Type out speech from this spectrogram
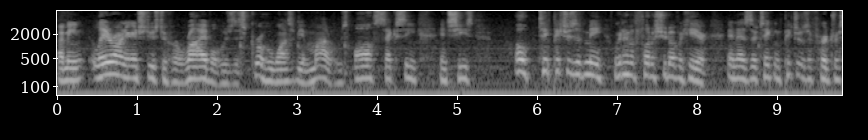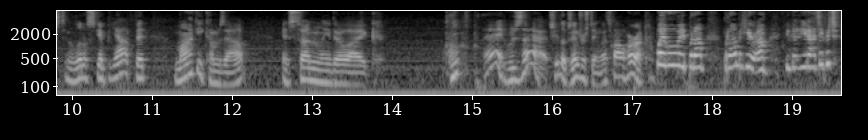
I mean, later on, you're introduced to her rival, who's this girl who wants to be a model, who's all sexy, and she's, oh, take pictures of me. We're gonna have a photo shoot over here. And as they're taking pictures of her dressed in a little skimpy outfit, Maki comes out, and suddenly they're like? "Hey, who's that? She looks interesting. Let's follow her on." Wait, wait, wait! But I'm, but I'm here. I'm. You got, you gotta take pictures.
